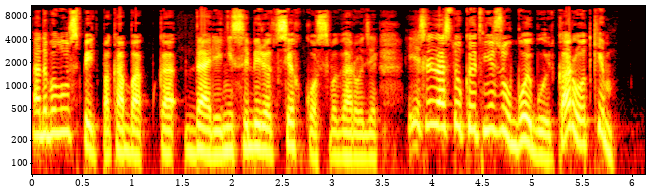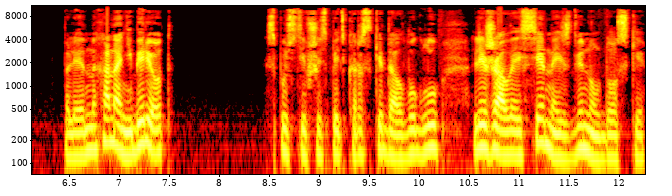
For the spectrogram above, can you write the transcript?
Надо было успеть, пока бабка Дарья не соберет всех коз в огороде. Если застукает внизу, бой будет коротким. Пленных она не берет. Спустившись, Петька раскидал в углу лежалое сено и сдвинул доски.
